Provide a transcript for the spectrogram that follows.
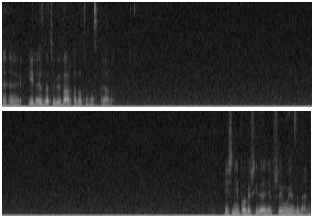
Ile jest dla ciebie warta ta cała sprawa? Jeśli nie powiesz ile, nie przyjmuję zadania.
